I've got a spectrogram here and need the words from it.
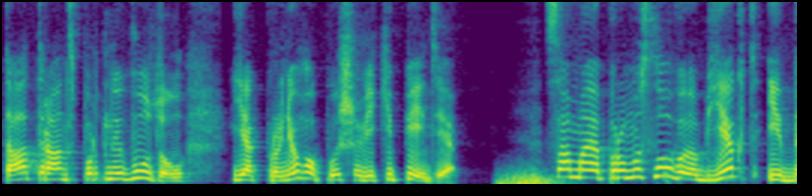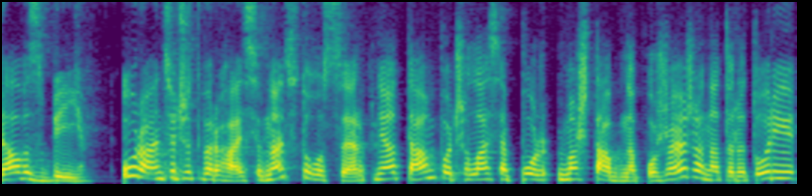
та транспортний вузол, як про нього пише Вікіпедія. Саме промисловий об'єкт і дав збій. Уранці четверга, 17 серпня, там почалася масштабна пожежа на території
